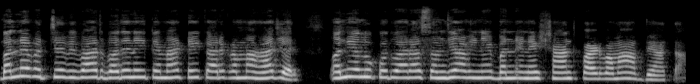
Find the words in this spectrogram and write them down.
બંને વચ્ચે વિવાદ વધે નહીં તે માટે કાર્યક્રમમાં હાજર અન્ય લોકો દ્વારા સમજાવીને બંનેને શાંત પાડવામાં આવ્યા હતા.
